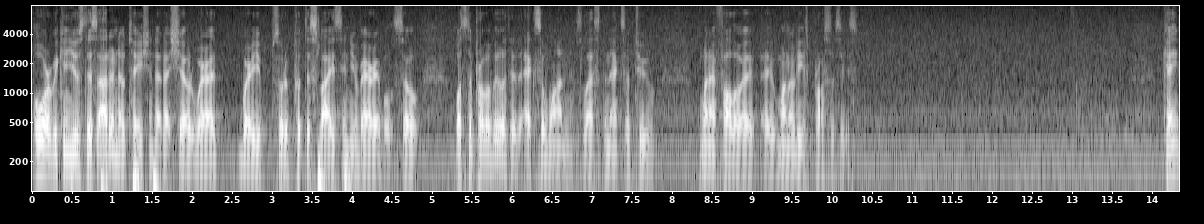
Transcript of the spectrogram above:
Or we can use this other notation that I showed where, I, where you sort of put the slice in your variables. So what's the probability that x of 1 is less than x of 2 when I follow a, a, one of these processes? Okay,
